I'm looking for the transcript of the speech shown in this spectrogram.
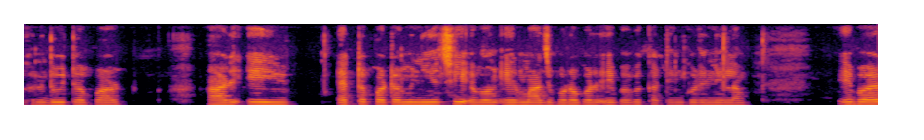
এখানে দুইটা পার্ট আর এই একটা পার্ট আমি নিয়েছি এবং এর মাঝ বরাবর এইভাবে কাটিং করে নিলাম। এবার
